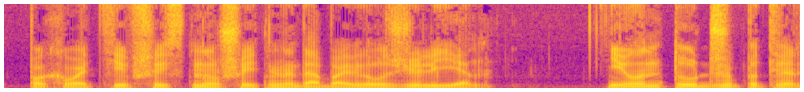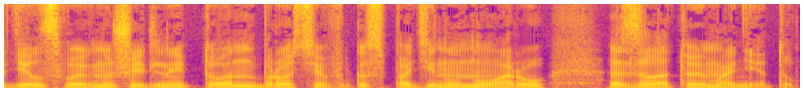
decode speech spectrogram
— похватившись, внушительно добавил Жюльен. И он тут же подтвердил свой внушительный тон, бросив господину Нуару золотую монету.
